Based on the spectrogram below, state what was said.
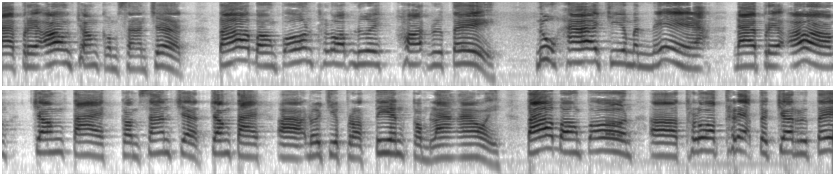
ដែលព្រះអង្គចង់កំសាន្តចិត្តតើបងប្អូនធ្លាប់នឿយហត់ឬទេ នោះហើយជាម្នាក់ដែលព្រះអង្គចង់តែកំសាន្តចិត្តចង់តែដូចជាប្រទៀនកម្លាំងឲ្យតើបងប្អូនធ្លាប់ធ្លាក់ទឹកចិត្តឬទេ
